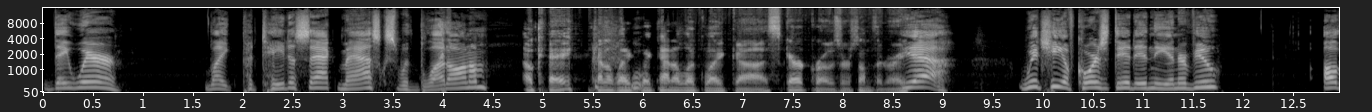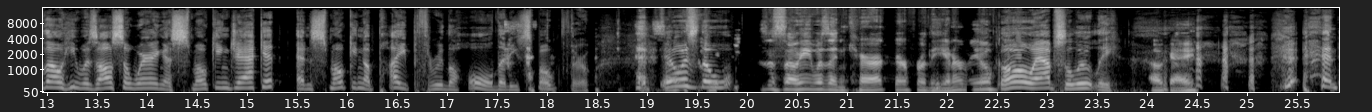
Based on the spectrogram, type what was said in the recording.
They wear like potato sack masks with blood on them. Okay. Kind of like they kind of look like uh scarecrows or something, right? Yeah. Which he, of course, did in the interview. Although he was also wearing a smoking jacket and smoking a pipe through the hole that he smoked through. it was the. So he was in character for the interview. Oh, absolutely. Okay. And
